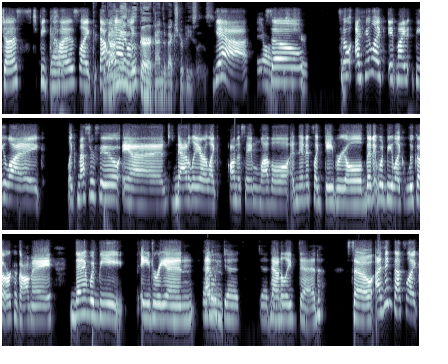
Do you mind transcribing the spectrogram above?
just because like that Kagami would have and like Luka are kind of extra pieces. yeah. So- this is true. So I feel like it might be like like Master Fu and Natalie are like on the same level, and then it's like Gabriel. Then it would be like Luka or Kagami. Then it would be Adrien Natalie and dead, dead, dead. Natalie dead. So I think that's like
